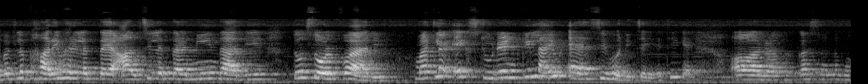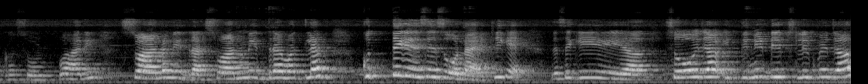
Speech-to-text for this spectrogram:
मतलब भारी भारी लगता है, आलसी लगता है, नींद आती है तो सोल्फारी मतलब एक स्टूडेंट की लाइफ ऐसी होनी चाहिए, ठीक है? और कसरत बका सोल्फारी स्वान निद्रा स्वान निद्रा मतलब कुत्ते के जैसे सोना है, ठीक है? जैसे कि सो जाओ, इतनी डीप स्लीप में जाओ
